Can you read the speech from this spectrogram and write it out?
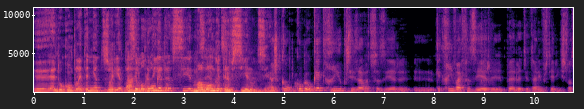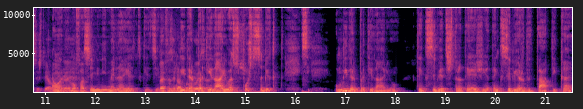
uh, andou completamente desorientado Vai ser uma e perdido. longa travessia no Uma deserto. longa travessia no deserto. Mas como- o que é que Rio precisava de fazer? eh, O que é que Rio vai fazer para tentar inverter isto? Vocês têm alguma Ora, ideia? eu não faço a mínima ideia. Quer dizer, Vai fazer um líder coisa? partidário é suposto saber que. assim, um líder partidário tem que saber de estratégia, tem que saber de tática,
